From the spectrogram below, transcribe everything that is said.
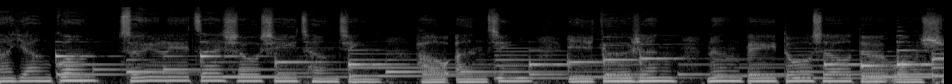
那阳光碎裂在熟悉场景，好安静，一个人能背多少的往事，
